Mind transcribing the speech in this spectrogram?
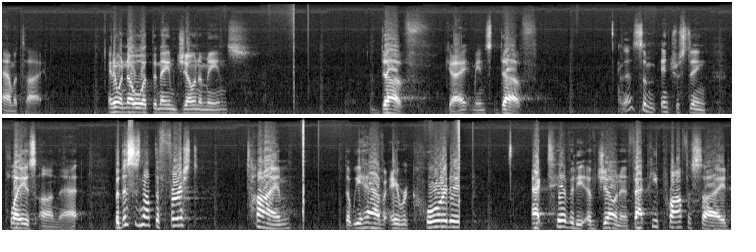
Amittai. Anyone know what the name Jonah means? Dove. Okay, it means dove. And there's some interesting plays on that. But this is not the first time that we have a recorded activity of Jonah. In fact, he prophesied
